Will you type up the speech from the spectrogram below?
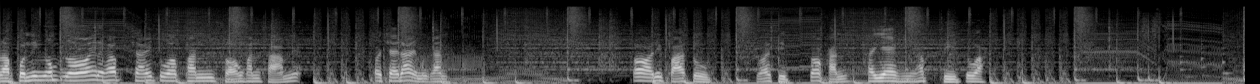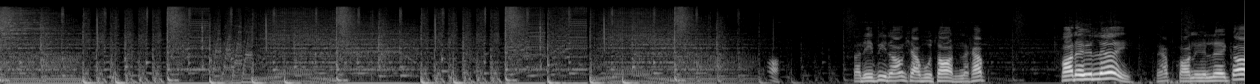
หรับคนที่งบน้อยนะครับ ใช้ตัวพันสองพันสามเนี่ย ก็ใช้ได้เหมือนกัน ก็นี่ฝาสูบร้อยสิบก็ขันทะแยงนะครับสี่ตัวสวัสดีพี่น้องชาวภูทรนะครับ ก่อนอื่นเลยนะครับ ก่อนอื่นเลยก็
